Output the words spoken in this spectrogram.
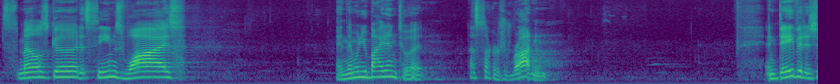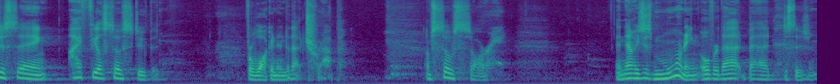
smells good, it seems wise. And then when you bite into it, that sucker's rotten. And David is just saying, I feel so stupid for walking into that trap. I'm so sorry. And now he's just mourning over that bad decision.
